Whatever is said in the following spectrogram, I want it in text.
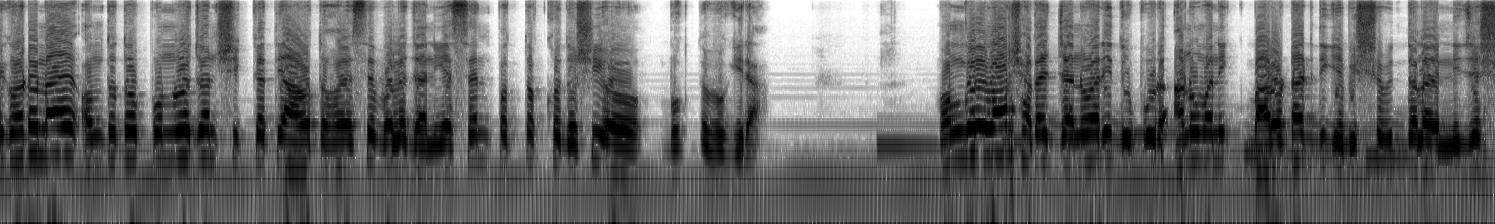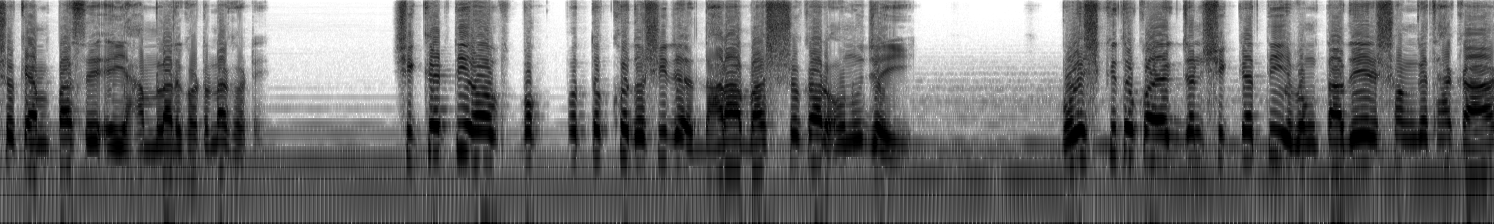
এ ঘটনায় অন্তত পনেরো জন শিক্ষার্থী আহত হয়েছে বলে জানিয়েছেন প্রত্যক্ষদর্শী ও ভুক্তভোগীরা। মঙ্গলবার সাতাশ জানুয়ারি দুপুর আনুমানিক বারোটার দিকে বিশ্ববিদ্যালয়ের নিজস্ব ক্যাম্পাসে এই হামলার ঘটনা ঘটে। শিক্ষার্থী ও প্রত্যক্ষদর্শীর ধারাভাষ্যকার অনুযায়ী, বহিষ্কৃত কয়েকজন শিক্ষার্থী এবং তাদের সঙ্গে থাকা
